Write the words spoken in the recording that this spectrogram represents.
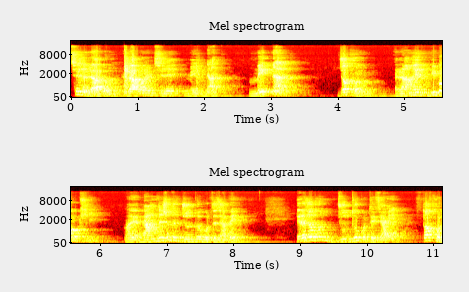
ছেলে রাবণ, রাবণের ছেলে মেঘনাথ মেঘনাথ যখন রামের বিপক্ষে মানে রামদের সাথে যুদ্ধ করতে যাবে, এরা যখন যুদ্ধ করতে যায়, তখন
